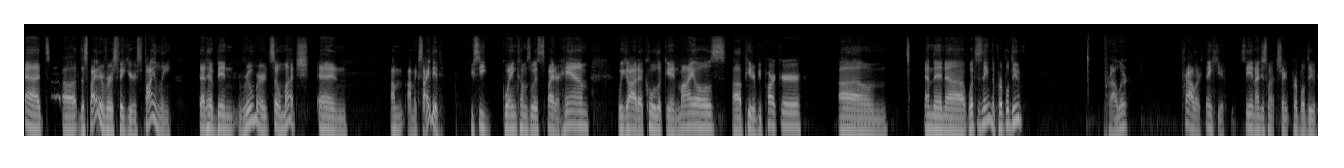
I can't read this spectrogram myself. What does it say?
at uh the Spider Verse figures finally that have been rumored so much, and I'm I'm excited. You see, Gwen comes with Spider Ham. We got a cool looking Miles, uh, Peter B. Parker, um, and then uh, what's his name? The purple dude, Prowler. Prowler. Thank you. See, and I just went straight purple dude,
